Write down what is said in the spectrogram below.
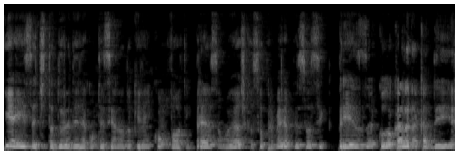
E aí, se a ditadura dele acontecer no ano que vem com voto impresso, eu acho que eu sou a primeira pessoa a ser presa, colocada na cadeia,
